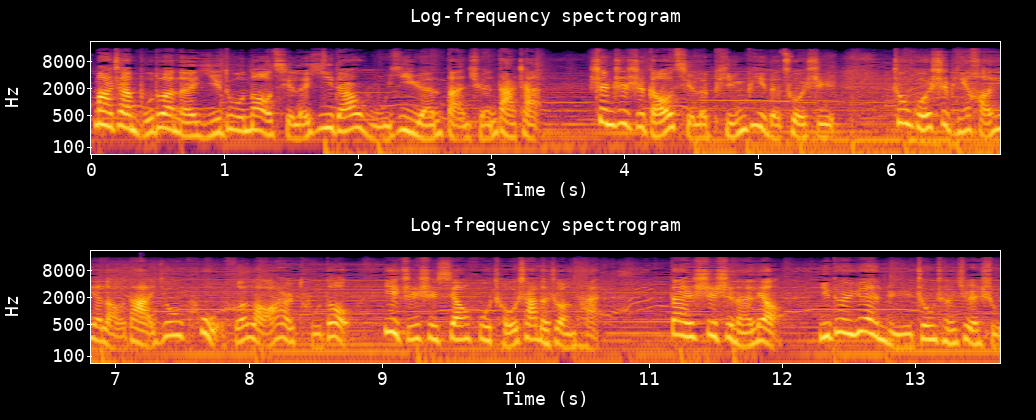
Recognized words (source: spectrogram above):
骂战不断呢，一度闹起了一点五亿元版权大战，甚至是搞起了屏蔽的措施。中国视频行业老大优酷和老二土豆一直是相互仇杀的状态，但世事难料，一对怨侣终成眷属。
